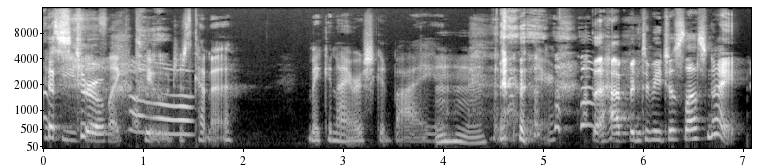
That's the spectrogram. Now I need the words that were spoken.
It's She true. just like to just kind of make an Irish goodbye. And mm-hmm. there. that happened to me just last night.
